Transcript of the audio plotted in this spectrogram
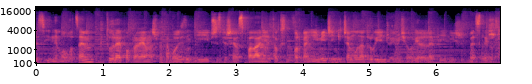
e, z innym owocem, które poprawiają nasz metabolizm i przyspieszają spalanie toksyn w organizmie, dzięki czemu na drugi dzień czujemy się o wiele lepiej niż bez tego. soku.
